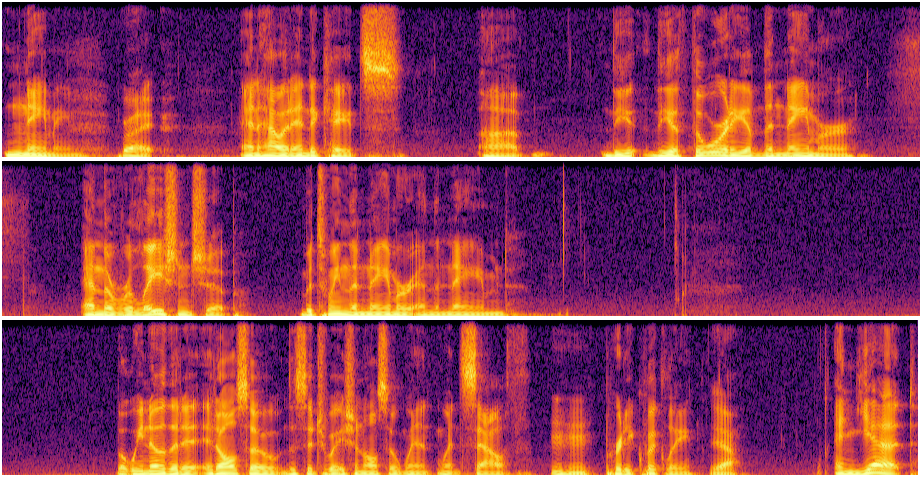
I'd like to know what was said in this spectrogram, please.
naming Right. and how it indicates uh, the the authority of the namer and the relationship between the namer and the named. But we know that it, it also the situation also went went south Mm-hmm. pretty quickly. Yeah. and yet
